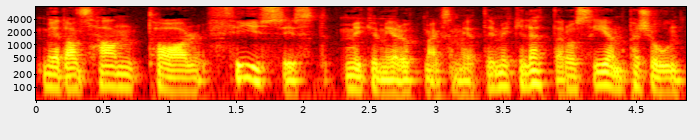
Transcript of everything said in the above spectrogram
Medan han tar fysiskt mycket mer uppmärksamhet. Det är mycket lättare att se en person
